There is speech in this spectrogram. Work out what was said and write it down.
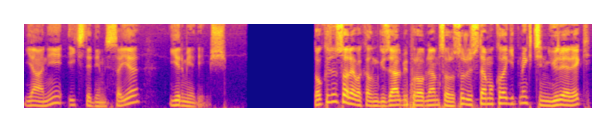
Yani x dediğimiz sayı 27'ymiş. 9. soruya bakalım. Güzel bir problem sorusu. Rüstem okula gitmek için yürüyerek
